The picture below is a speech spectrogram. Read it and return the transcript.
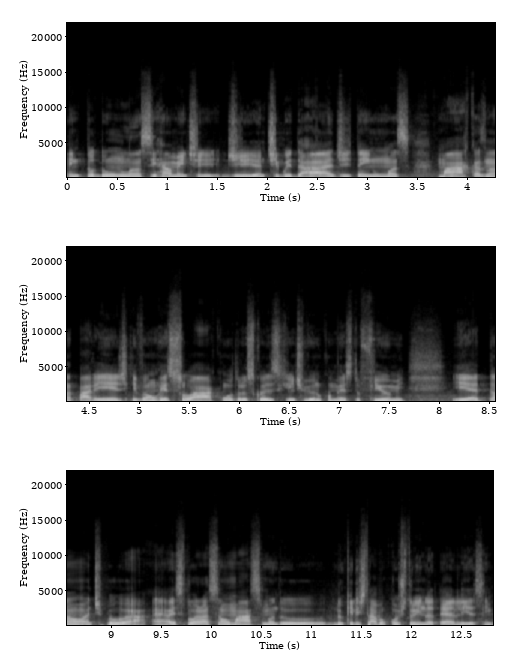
Tem todo um lance realmente de antiguidade, tem umas marcas na parede que vão ressoar com outras coisas que a gente viu no começo do filme. E então é tipo a, é a exploração máxima do, do que eles estavam construindo até ali, assim.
